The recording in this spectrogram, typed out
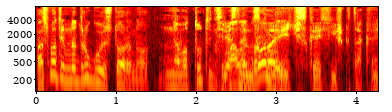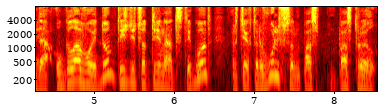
Посмотрим на другую сторону. А вот тут интересная москвоведческая фишка такая. Да, угловой дом, 1913 год. Архитектор Вульфсон построил.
